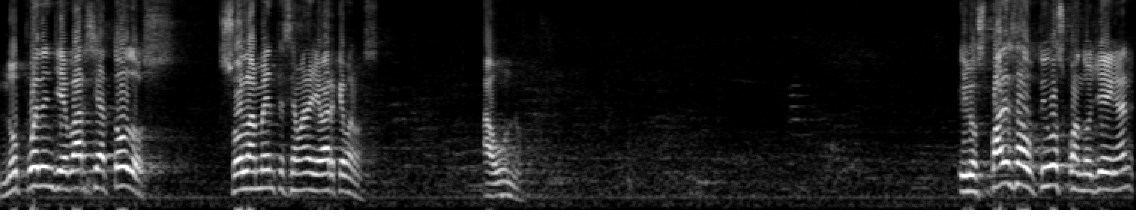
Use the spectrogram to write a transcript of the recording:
No pueden llevarse a todos, solamente se van a llevar, ¿qué manos? A uno. Y los padres adoptivos cuando llegan,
